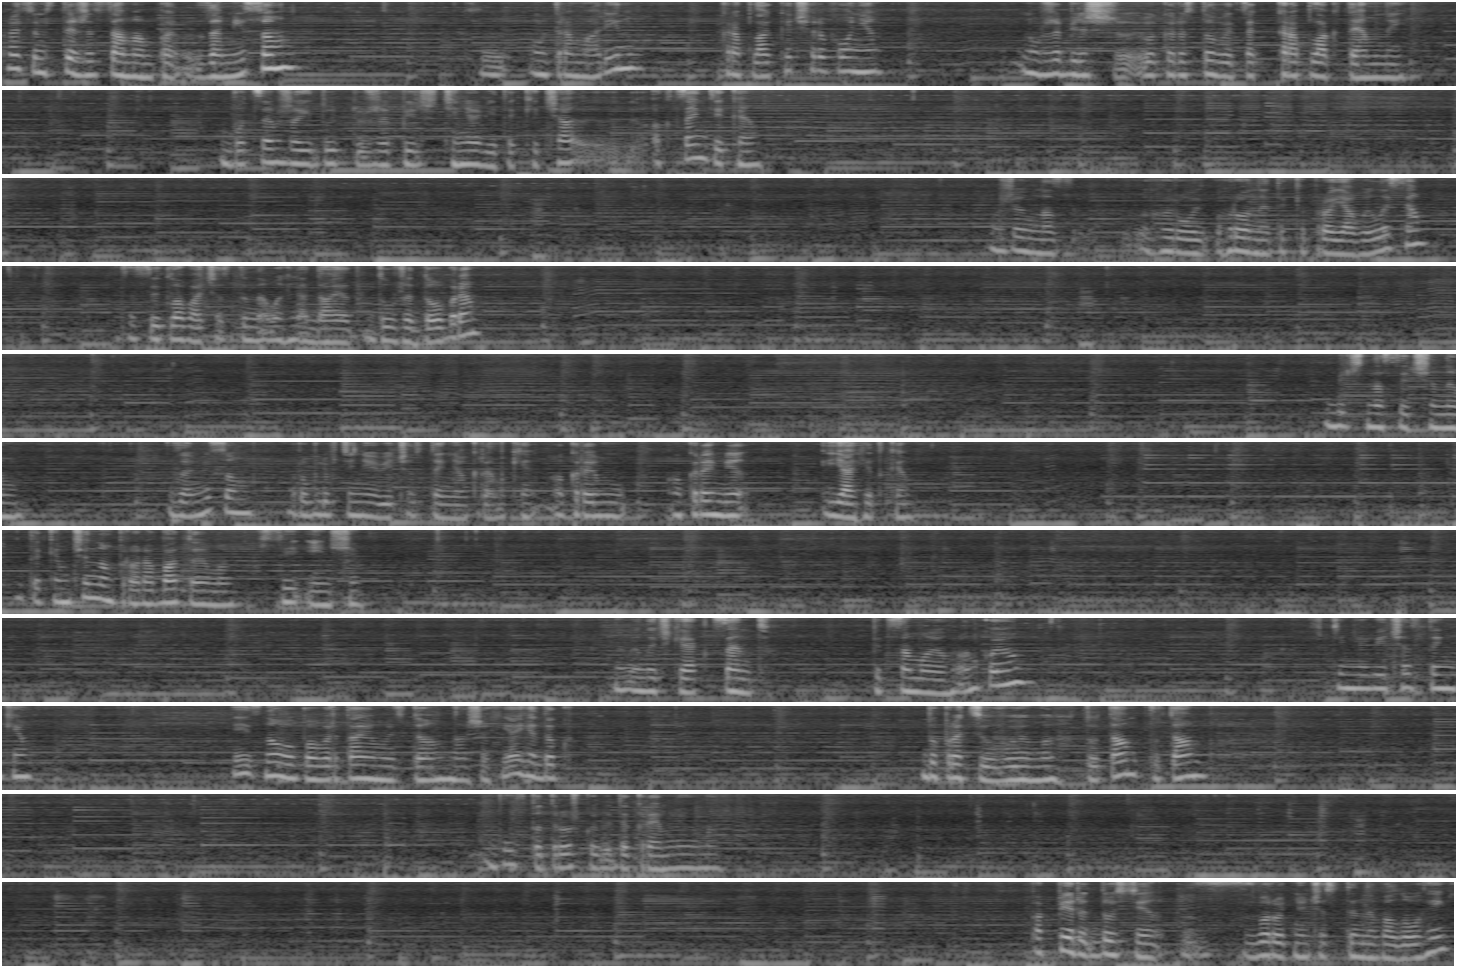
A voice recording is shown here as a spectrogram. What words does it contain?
Працюємо з тим же самим замісом. Ультрамарін, краплаки червоні. Ну, вже більш використовується краплак темний. Бо це вже йдуть вже більш тіньові такі акцентики. Вже у нас грони таки проявилися. Ця світлова частина виглядає дуже добре. Більш насиченим замісом роблю в тіньовій частині окремки, окрем, окремі ягідки. Таким чином прорабатуємо всі інші. Невеличкий акцент під самою гронкою в тіньовій частинки. І знову повертаємось до наших ягідок. Допрацьовуємо то там, то там. Десь потрошку відокремлюємо. Папір досі з зворотньої частини вологий.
